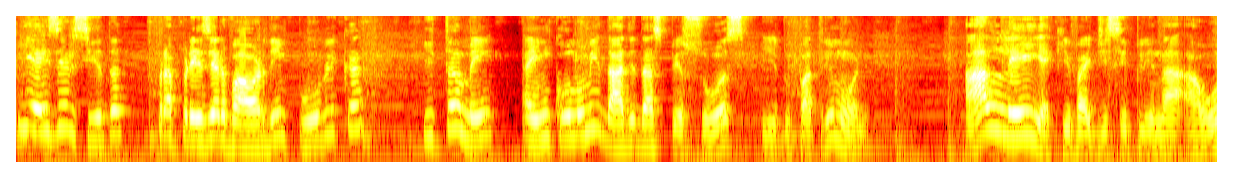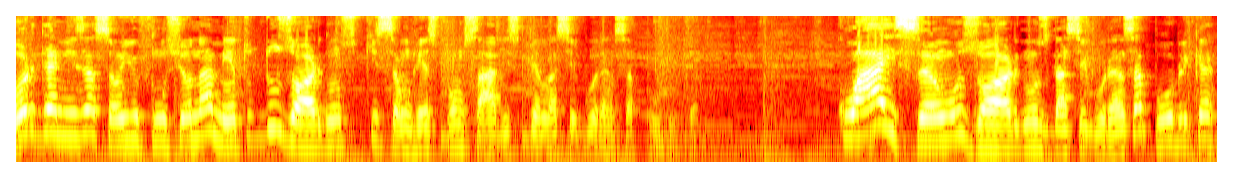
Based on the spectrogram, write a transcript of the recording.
e é exercida para preservar a ordem pública e também a incolumidade das pessoas e do patrimônio. A lei é que vai disciplinar a organização e o funcionamento dos órgãos que são responsáveis pela segurança pública. Quais são os órgãos da segurança pública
